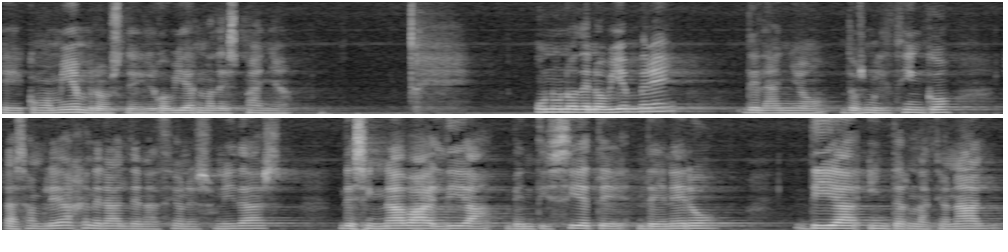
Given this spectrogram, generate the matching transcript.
eh, como miembros del Gobierno de España. Un 1 de noviembre del año 2005, la Asamblea General de Naciones Unidas designaba el día 27 de enero Día Internacional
